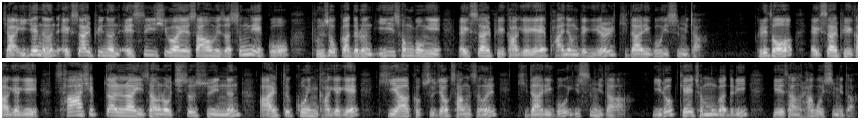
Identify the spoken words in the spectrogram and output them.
자, 이제는 XRP는 SEC와의 싸움에서 승리했고 분석가들은 이 성공이 XRP 가격에 반영되기를 기다리고 있습니다. 그래서 XRP 가격이 40달러 이상으로 치솟을 수 있는 알트코인 가격의 기하급수적 상승을 기다리고 있습니다. 이렇게 전문가들이 예상을 하고 있습니다.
